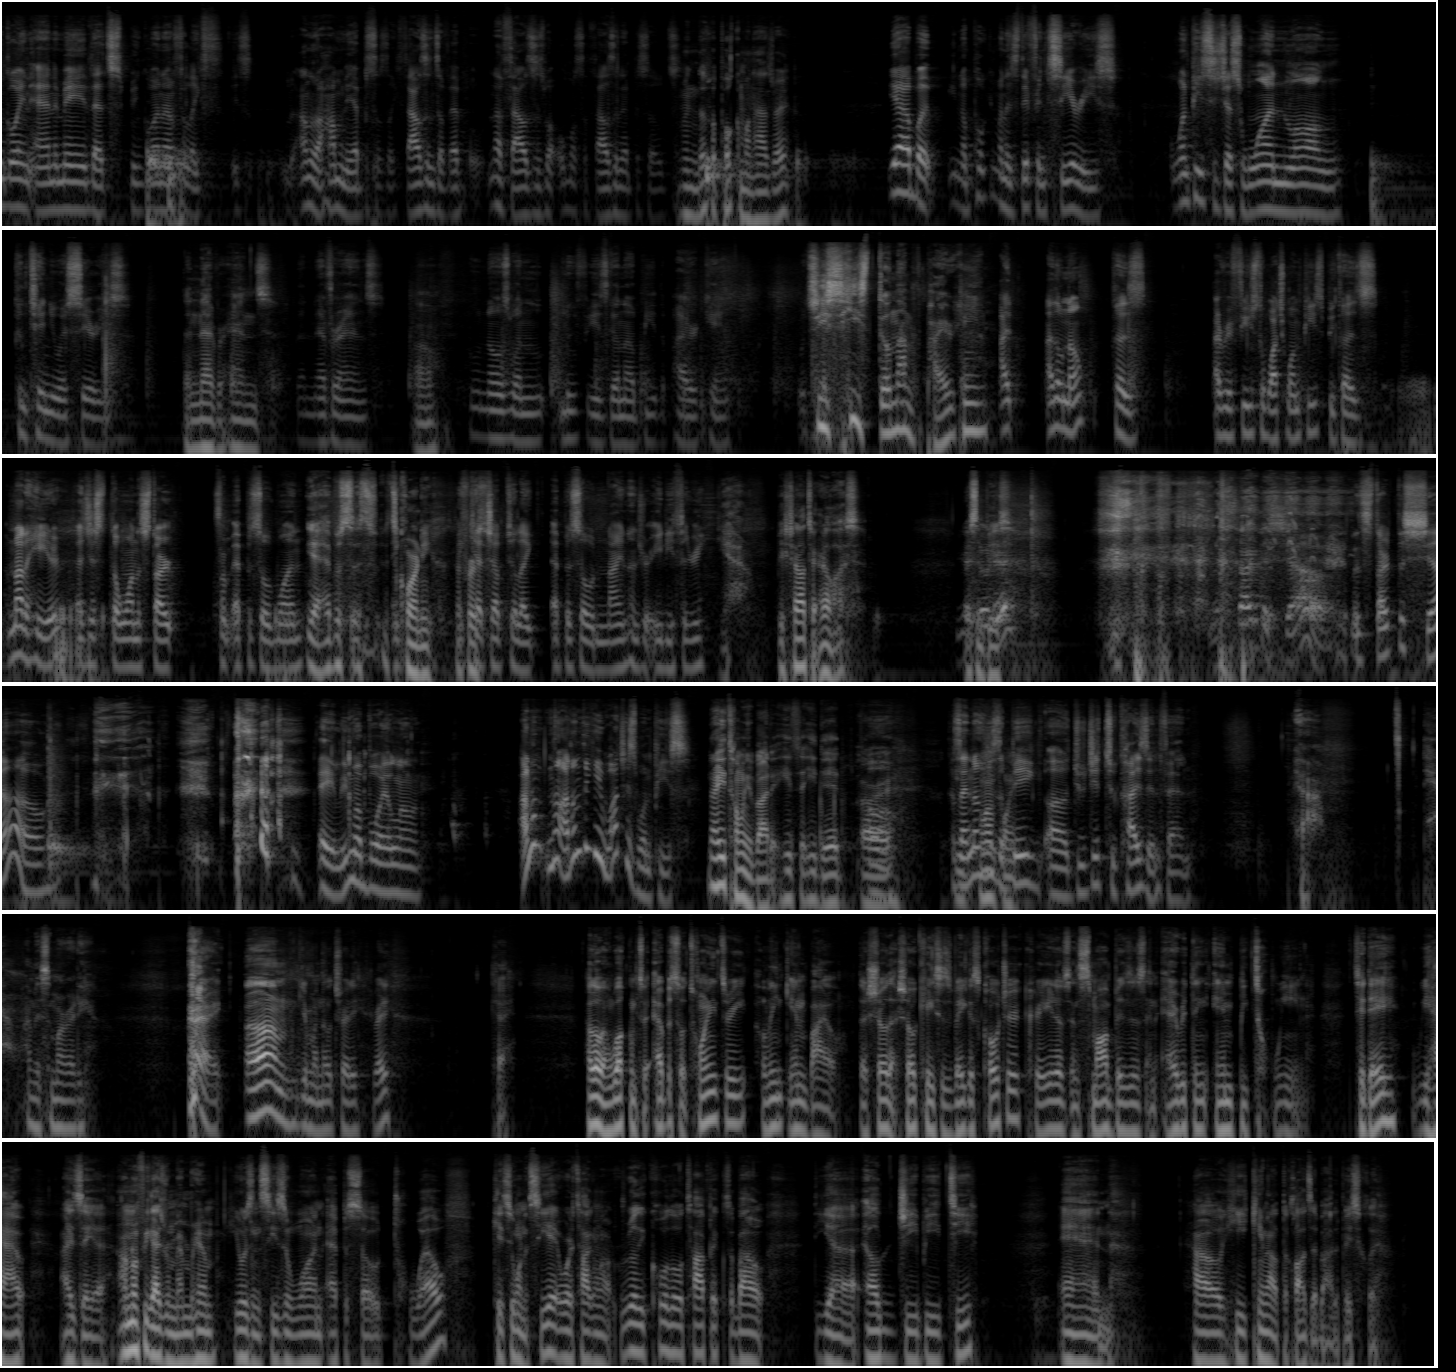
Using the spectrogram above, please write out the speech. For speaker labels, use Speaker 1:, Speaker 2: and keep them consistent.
Speaker 1: ongoing anime that's been going on for like it's I don't know how many episodes, like thousands of ep- not thousands, but almost a thousand episodes.
Speaker 2: I mean, that's what Pokemon has, right?
Speaker 1: Yeah, but you know, Pokemon is different series. One Piece is just one long, continuous series
Speaker 2: That never ends.
Speaker 1: that never ends.
Speaker 2: Oh,
Speaker 1: Who knows when Luffy is gonna be the Pirate King?
Speaker 2: Which he's he's still not the pirate king.
Speaker 1: I I don't know because I refuse to watch One Piece because I'm not a hater. I just don't want to start from episode one
Speaker 2: Yeah, episode it's, it's
Speaker 1: And-
Speaker 2: corny. The
Speaker 1: and
Speaker 2: first,
Speaker 1: catch up to like episode 983.
Speaker 2: yeah. Big shout out to Airloss. Rest in peace.
Speaker 3: Let's start the show.
Speaker 1: Let's start the show. hey, leave my boy alone. I don't know. I don't think he watches One Piece
Speaker 2: No, he told me about it. He said he did. Or
Speaker 1: Oh. because I know
Speaker 2: One
Speaker 1: he's a big uh, Jujutsu Kaisen fan.
Speaker 2: yeah. Damn, I miss him already. All right. Um, get my notes ready. Ready? Okay. Hello and welcome to episode 23, Link in Bio, the show that showcases Vegas culture, creatives, and small business and everything in between. Today we have Isaiah. I don't know if you guys remember him. He was in season one, episode 12. In case you want to see it, we're talking about really cool little topics about the uh, LGBT and how he came out the closet about it, basically.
